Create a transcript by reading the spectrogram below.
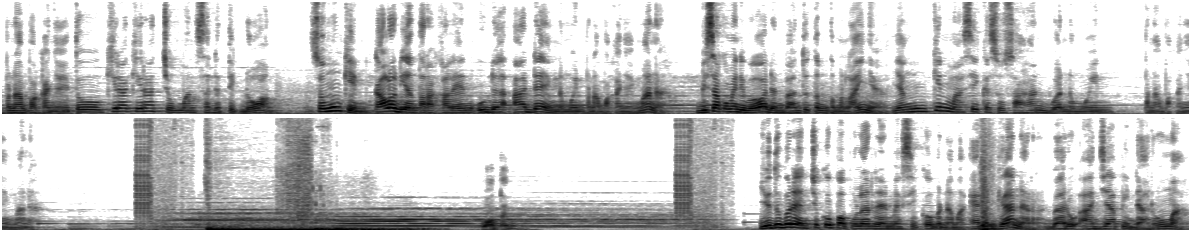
penampakannya itu kira-kira cuman sedetik doang. So mungkin kalau di antara kalian udah ada yang nemuin penampakannya yang mana, bisa komen di bawah dan bantu teman-teman lainnya yang mungkin masih kesusahan buat nemuin penampakannya yang mana. Youtuber yang cukup populer dari Meksiko bernama Eric Garner baru aja pindah rumah.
